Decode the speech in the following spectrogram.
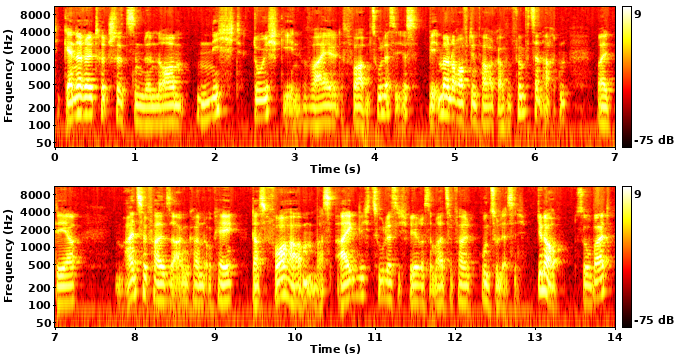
die generell trittschützende Norm nicht durchgehen, weil das Vorhaben zulässig ist, wir immer noch auf den Paragraphen 15 achten, weil der im Einzelfall sagen kann, okay, das Vorhaben, was eigentlich zulässig wäre, ist im Einzelfall unzulässig. Genau, soweit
